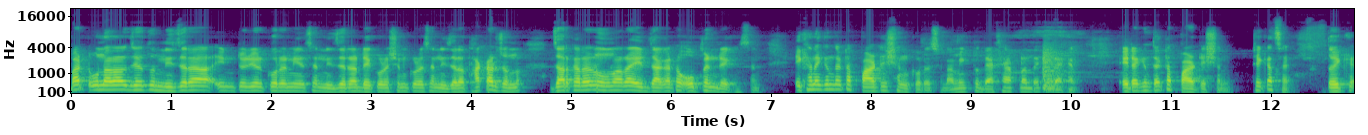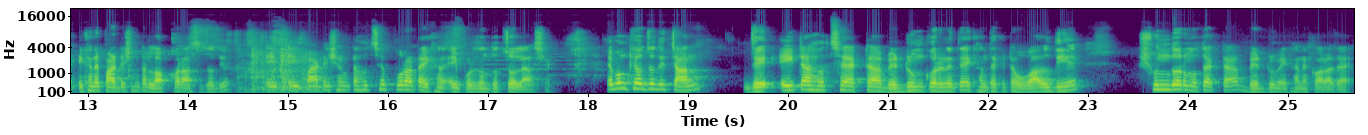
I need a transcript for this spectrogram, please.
বাট ওনারা যেহেতু নিজেরা ইন্টেরিয়র করে নিয়েছেন, নিজেরা ডেকোরেশন করেছেন, নিজেরা থাকার জন্য, যার কারণে ওনারা এই জায়গাটা ওপেন রেখেছেন। এখানে কিন্তু একটা পার্টিশন করেছেন, আমি একটু দেখাই আপনাদেরকে, দেখেন, এটা কিন্তু একটা পার্টিশন ঠিক আছে? তো এখা- এখানে পার্টিশনটা লক করা আছে যদিও, এই এই পার্টিশনটা হচ্ছে পুরাটা এখানে এই পর্যন্ত চলে আসে। এবং কেউ যদি চান যে এইটা হচ্ছে একটা বেডরুম করে নিতে, এখান থেকে একটা ওয়াল দিয়ে সুন্দর মতো একটা বেডরুম এখানে করা যায়।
